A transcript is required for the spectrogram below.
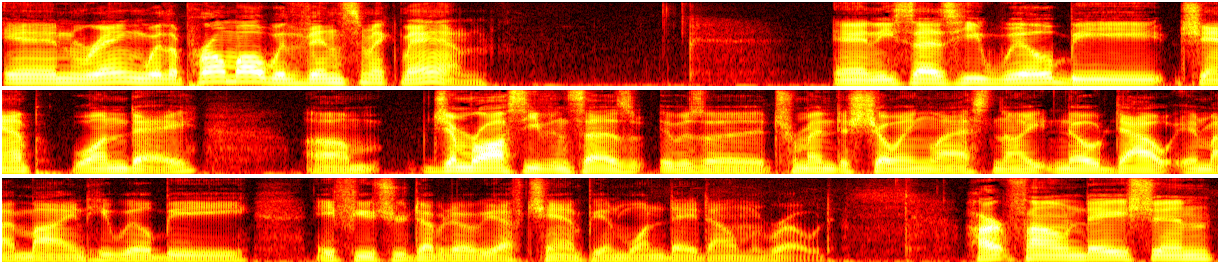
in ring with a promo with Vince McMahon. And he says he will be champ one day. Um, Jim Ross even says it was a tremendous showing last night. No doubt in my mind he will be a future WWF champion one day down the road. Heart Foundation,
